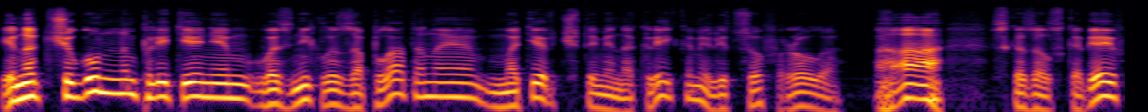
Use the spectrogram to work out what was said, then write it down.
и над чугунным плетением возникло заплатанное матерчатыми наклейками лицо Фрола. «Ага!» — сказал Скобеев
